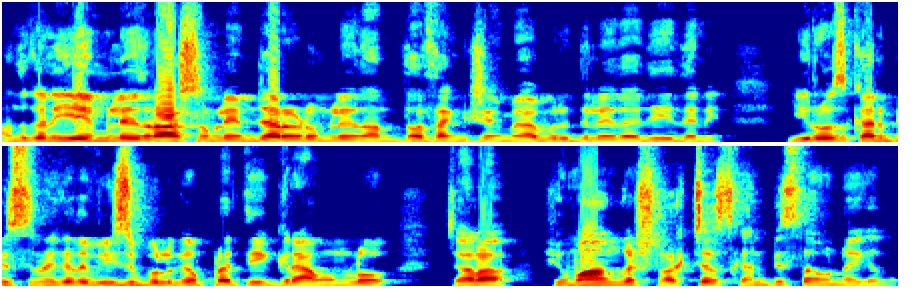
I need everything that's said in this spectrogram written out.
అందుకని ఏం లేదు రాష్ట్రంలో ఏం జరగడం లేదు అంత సంక్షేమ అభివృద్ధి లేదు అది ఇదని ఈరోజు కనిపిస్తున్నాయి కదా విజిబుల్గా ప్రతి గ్రామంలో చాలా హ్యుమాంగ స్ట్రక్చర్స్ కనిపిస్తూ ఉన్నాయి కదా.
